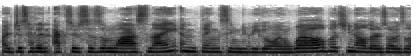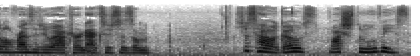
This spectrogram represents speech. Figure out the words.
I just had an exorcism last night and things seem to be going well, but you know, there's always a little residue after an exorcism. It's just how it goes. Watch the movies.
